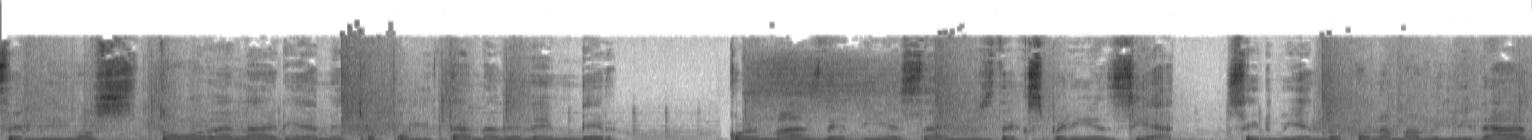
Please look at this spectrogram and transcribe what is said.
Servimos toda el área metropolitana de Denver con más de 10 años de experiencia, sirviendo con amabilidad,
